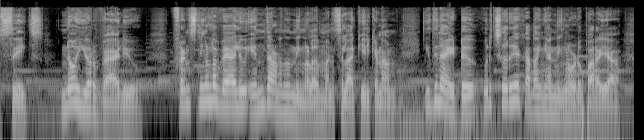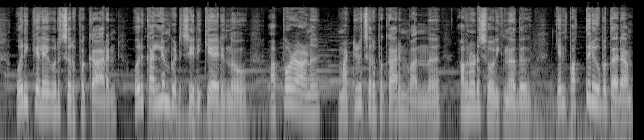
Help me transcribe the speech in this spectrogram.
six know your value friends നിങ്ങളുടെ വാല്യൂ എന്താണെന്ന് നിങ്ങൾ മനസ്സിലാക്കിയിരിക്കണം. ഇതിനായിട്ട് ഒരു ചെറിയ കഥ ഞാൻ നിങ്ങളോട് പറയാം. ഒരിക്കലെ ഒരു ചെറുപ്പക്കാരൻ ഒരു കല്ലും പിടിച്ചിരിക്കുകയായിരുന്നു. അപ്പോഴാണ് മറ്റൊരു ചെറുപ്പക്കാരൻ വന്ന് അവനോട് ചോദിക്കുന്നത് ഞാൻ പത്ത് രൂപ തരാം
